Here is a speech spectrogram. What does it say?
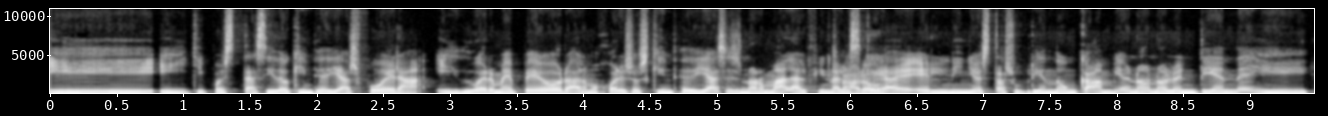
y, y pues te has ido 15 días fuera y duerme peor a lo mejor esos 15 días, es normal. Al final Claro. es que el niño está sufriendo un cambio, ¿no? No lo entiende y,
